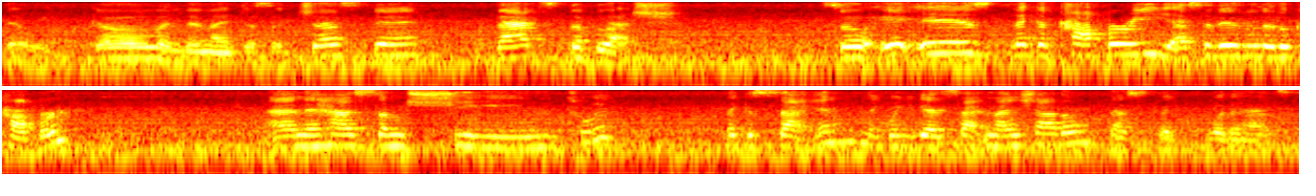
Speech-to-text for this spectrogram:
there we go. And then I just adjust it. That's the blush. So it is like a coppery, yes it is a little copper. And it has some sheen to it. Like a satin, like when you get a satin eyeshadow, that's like what it has.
